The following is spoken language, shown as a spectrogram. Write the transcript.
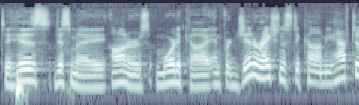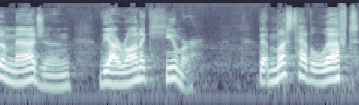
to his dismay, honors Mordecai. And for generations to come, you have to imagine the ironic humor that must have left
